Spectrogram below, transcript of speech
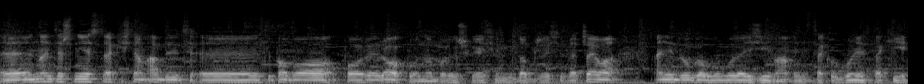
E, No i też nie jest to jakiś tam update e, typowo pory roku, no bo już jesień dobrze się zaczęła, a niedługo w ogóle zima, więc tak ogólnie taki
